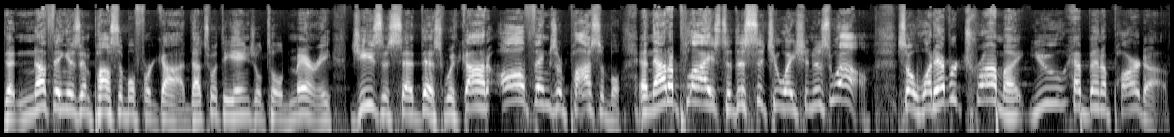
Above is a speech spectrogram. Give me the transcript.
That nothing is impossible for God. That's what the angel told Mary. Jesus said this with God, all things are possible. And that applies to this situation as well. So, whatever trauma you have been a part of,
